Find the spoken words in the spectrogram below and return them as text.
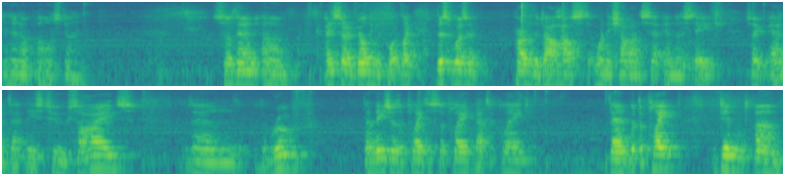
And then I'm almost done. So then, um, I just started building the port, like, this wasn't part of the dollhouse when they shot on set in the stage. So I added that, these two sides, then the roof, then these are the plates, this is a plate, that's a plate. Then, but the plate didn't, um,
